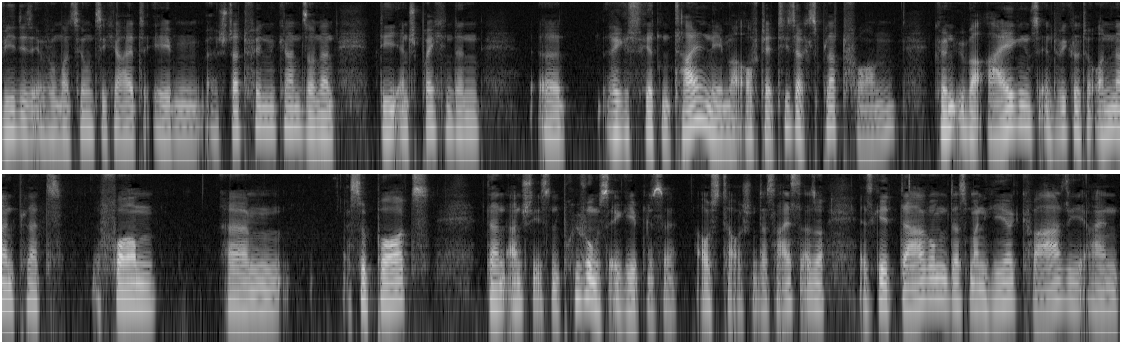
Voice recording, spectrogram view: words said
wie diese Informationssicherheit eben äh, stattfinden kann, sondern die entsprechenden äh, registrierten Teilnehmer auf der TISAX-Plattform können über eigens entwickelte Online-Plattform ähm, Support dann anschließend Prüfungsergebnisse austauschen. Das heißt also, es geht darum, dass man hier quasi ein,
